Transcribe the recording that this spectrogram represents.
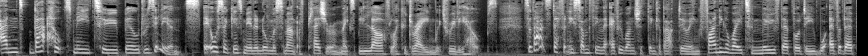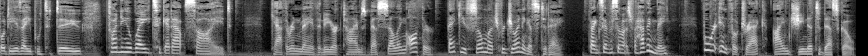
And that helps me to build resilience. It also gives me an enormous amount of pleasure and makes me laugh like a drain, which really helps. So that's definitely something that everyone should think about doing finding a way to move their body, whatever their body is able to do, finding a way to get outside. Katherine May, the New York Times bestselling author, thank you so much for joining us today. Thanks ever so much for having me. For InfoTrack, I'm Gina Tedesco.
